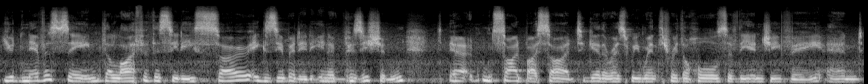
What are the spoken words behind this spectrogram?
you'd never seen the life of the city so exhibited in a position uh, side by side together as we went through the halls of the NGV and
